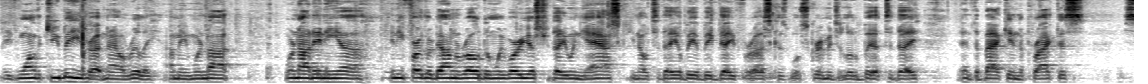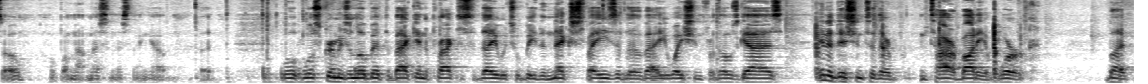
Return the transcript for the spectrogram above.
he's one of the QBs right now. Really, I mean, we're not we're not any uh, any further down the road than we were yesterday. When you ask, you know, today will be a big day for us because we'll scrimmage a little bit today at the back end of practice. So, hope I'm not messing this thing up, but. We'll, we'll scrimmage a little bit at the back end of practice today, which will be the next phase of the evaluation for those guys, in addition to their entire body of work. But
